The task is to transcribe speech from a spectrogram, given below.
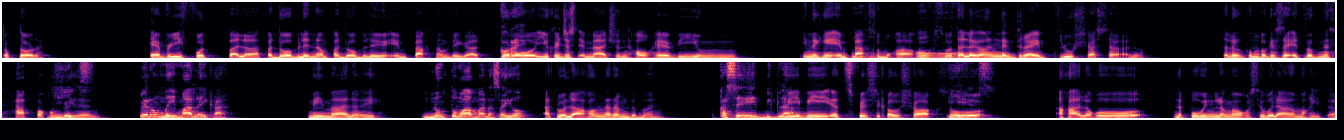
doktor, every foot pala, padoble ng padoble yung impact ng bigat. So Correct. you could just imagine how heavy yung, yung naging impact sa mukha ko. So talagang nag-drive through siya sa ano. Talagang kumbaga sa itlog na half akong ganyan. Pero may malay ka May malay. nung tumama na sa'yo. At wala akong naramdaman. Kasi bigla. Maybe it's physical shock. So, Yes. akala ko napuwing lang ako kasi wala akong makita.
